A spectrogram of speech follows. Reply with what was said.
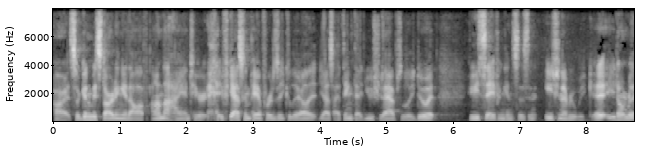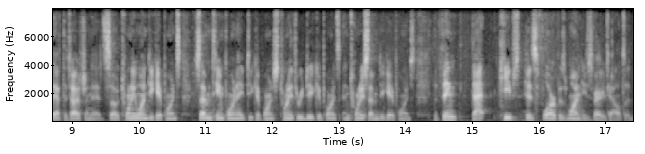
All right, so going to be starting it off on the high end here. If you guys can pay up for Ezekiel Elliott, yes, I think that you should absolutely do it he's safe and consistent each and every week. It, you don't really have to touch on it. So 21 DK points, 17.8 DK points, 23 DK points, and 27 DK points. The thing that keeps his floor up is one, he's very talented.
